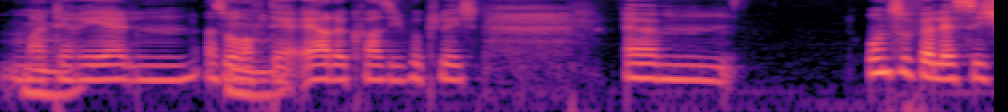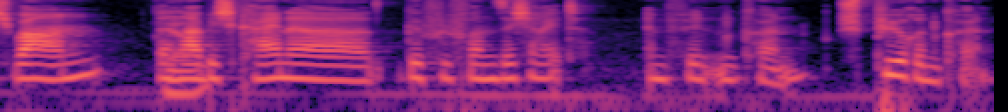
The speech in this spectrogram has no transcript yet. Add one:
materiellen, also mm. auf mhm. der Erde quasi wirklich ähm, unzuverlässig waren, dann ja. habe ich kein Gefühl von Sicherheit empfinden können, spüren können.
